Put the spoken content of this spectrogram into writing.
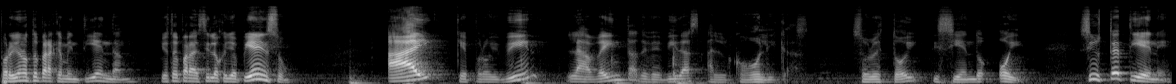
Pero yo no estoy para que me entiendan. Yo estoy para decir lo que yo pienso. Hay que prohibir la venta de bebidas alcohólicas. Solo estoy diciendo hoy. Si usted tiene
